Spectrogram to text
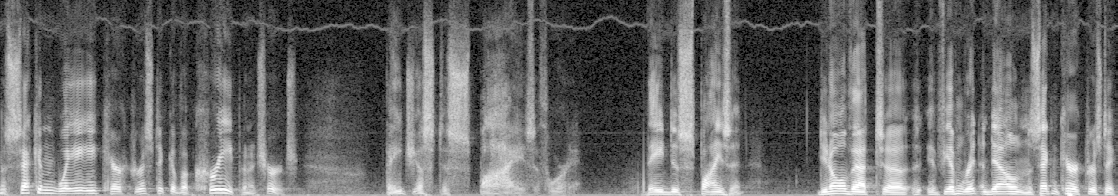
The second way characteristic of a creep in a church, they just despise authority. They despise it. Do you know that uh, if you haven't written down, the second characteristic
